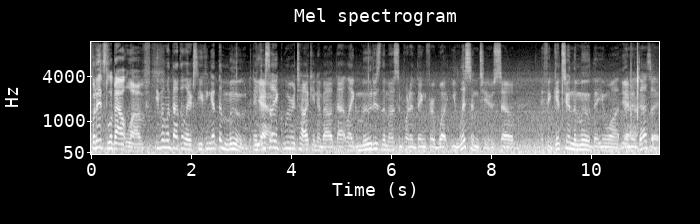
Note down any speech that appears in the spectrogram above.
But it's about love. Even without the lyrics, you can get the mood. And just like we were talking about, that like mood is the most important thing for what you listen to. So if it gets you in the mood that you want, then it does it.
